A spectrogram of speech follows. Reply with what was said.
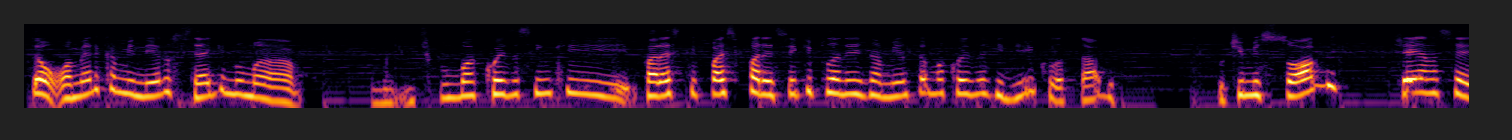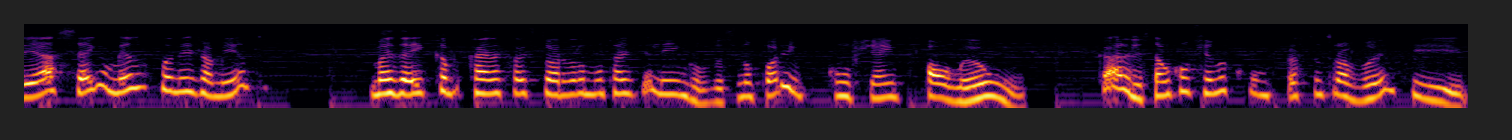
Então, o América Mineiro segue numa. Tipo, uma coisa assim que parece que faz parecer que planejamento é uma coisa ridícula, sabe? O time sobe, chega na Série A, segue o mesmo planejamento mas aí cai naquela história da montagem de elenco. Você não pode confiar em Paulão. Cara, eles estavam confiando com, pra centroavante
